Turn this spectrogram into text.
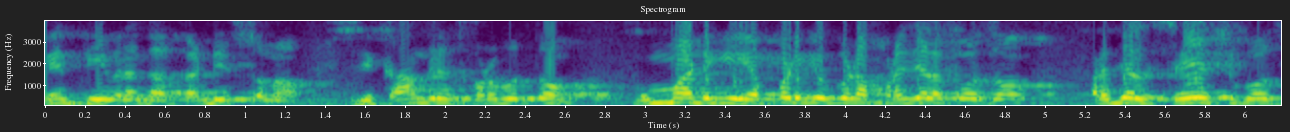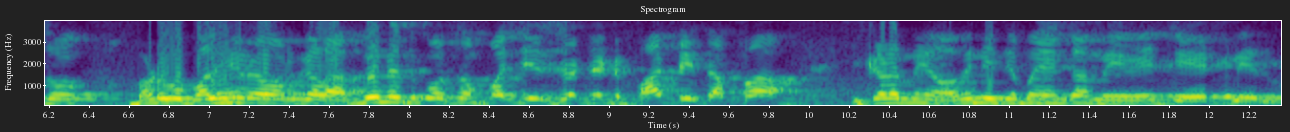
మేము తీవ్రంగా ఖండిస్తున్నాం. ఇది కాంగ్రెస్ ప్రభుత్వం. ముమ్మాటికి ఎప్పటికీ కూడా ప్రజల కోసం ప్రజల శ్రేయస్సు కోసం బడుగు బలహీన వర్గాల అభ్యున్నతి కోసం పనిచేసేటువంటి పార్టీ తప్ప ఇక్కడ మేము అవినీతిమయంగా మేమేం చేయట్లేదు.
